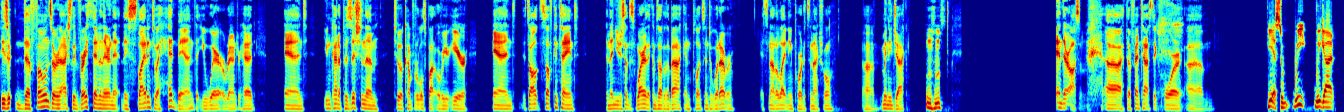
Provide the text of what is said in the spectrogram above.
These are the phones are actually very thin in there and they, they slide into a headband that you wear around your head and you can kind of position them to a comfortable spot over your ear and it's all self-contained and then you just have this wire that comes out of the back and plugs into whatever. It's not a lightning port it's an actual uh, mini jack. Mhm. And they're awesome. Uh, they're fantastic for. Um, Yeah. So we we got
